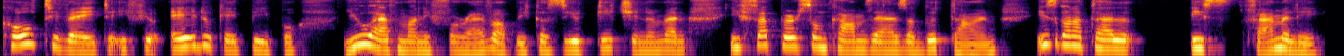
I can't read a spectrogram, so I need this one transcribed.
cultivate, if you educate people, you have money forever because you're teaching. And then if a person comes and has a good time, he's gonna tell his family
